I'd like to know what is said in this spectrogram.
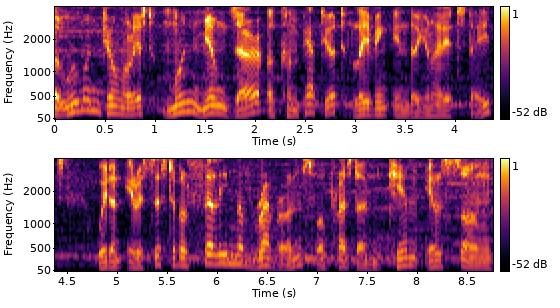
A woman journalist, Moon Myung-ja, a compatriot living in the United States, with an irresistible feeling of reverence for President Kim Il-sung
